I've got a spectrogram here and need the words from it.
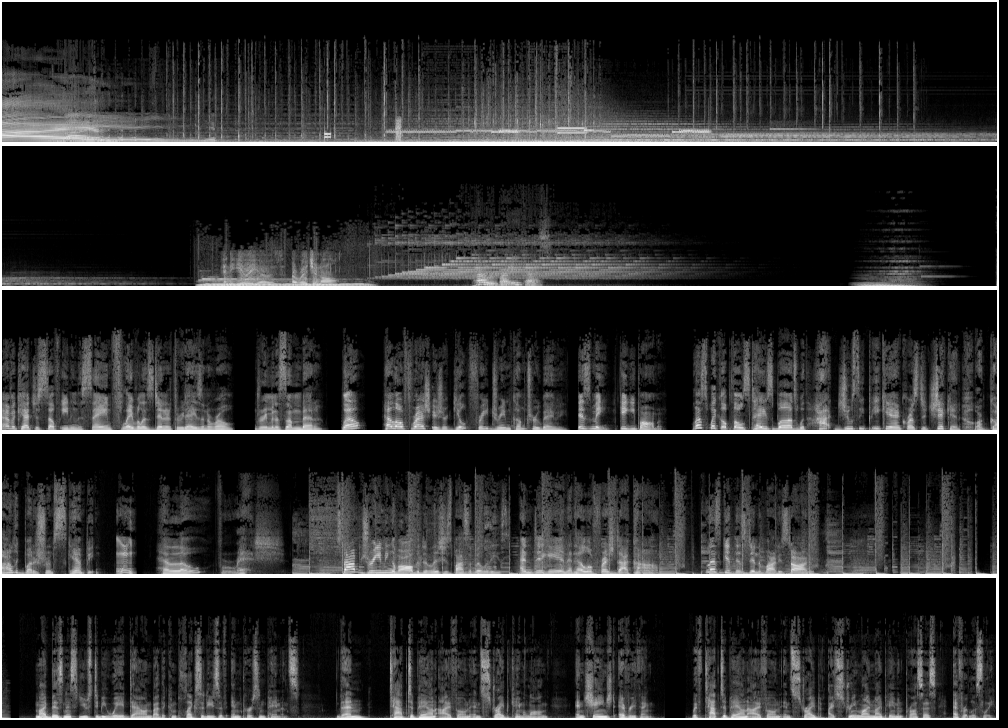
Bye. Original. Powered by ACAST. Ever catch yourself eating the same flavorless dinner three days in a row? Dreaming of something better? Well, HelloFresh is your guilt-free dream come true, baby. It's me, Keke Palmer. Let's wake up those taste buds with hot, juicy pecan-crusted chicken or garlic butter shrimp scampi. Mm. Hello Fresh. Stop dreaming of all the delicious possibilities and dig in at HelloFresh.com. Let's get this dinner party started. My business used to be weighed down by the complexities of in person payments. Then, Tap to Pay on iPhone and Stripe came along and changed everything. With Tap to Pay on iPhone and Stripe, I streamlined my payment process effortlessly.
